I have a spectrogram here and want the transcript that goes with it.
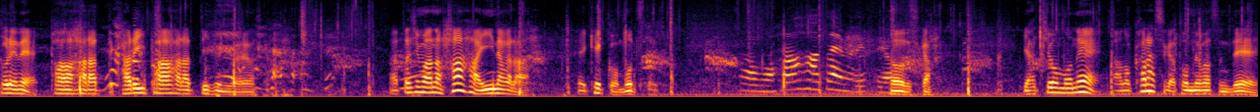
これね、パワハラって軽いパワハラっていうふうに言われますから。私もあのハーハー言いながらえ結構持ってたりあもうハーハータイムですよそうですか。野鳥もね、あのカラスが飛んでますんで、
